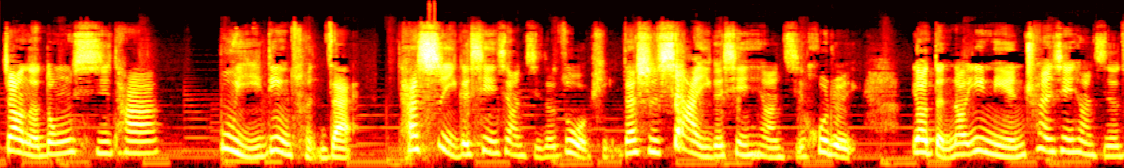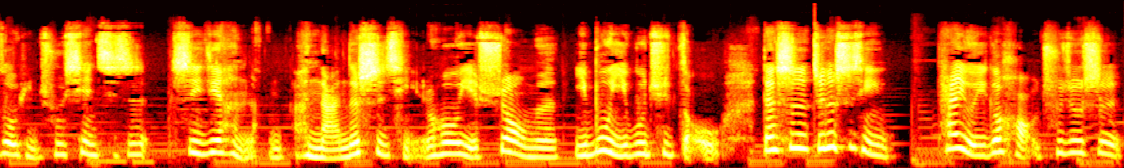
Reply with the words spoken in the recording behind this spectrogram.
这样的东西它不一定存在。它是一个现象级的作品，但是下一个现象级或者要等到一连串现象级的作品出现，其实是一件很难很难的事情，然后也需要我们一步一步去走。但是这个事情它有一个好处，就是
